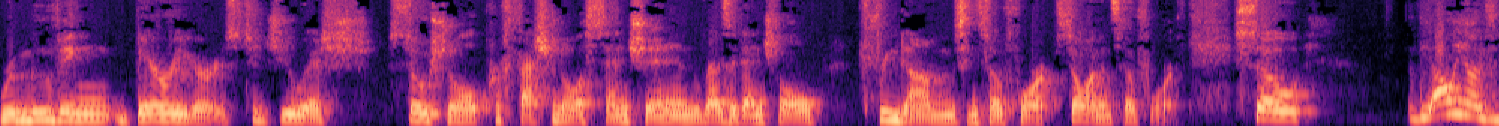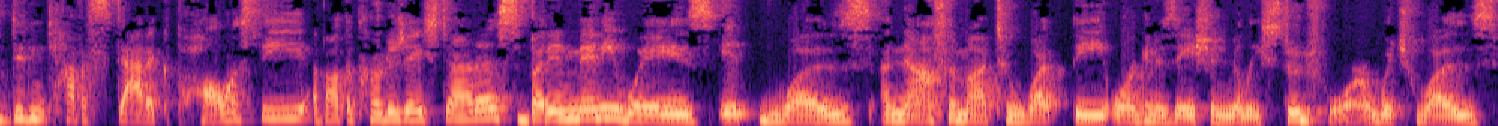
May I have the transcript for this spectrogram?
removing barriers to Jewish social, professional ascension, residential freedoms, and so forth, so on and so forth. So the Alliance didn't have a static policy about the protege status, but in many ways it was anathema to what the organization really stood for, which was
